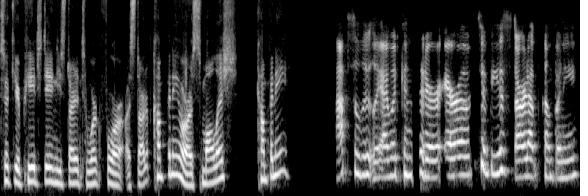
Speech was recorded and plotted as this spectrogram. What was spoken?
took your PhD and you started to work for a startup company or a smallish company? Absolutely. I would consider Aero to be a startup company.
